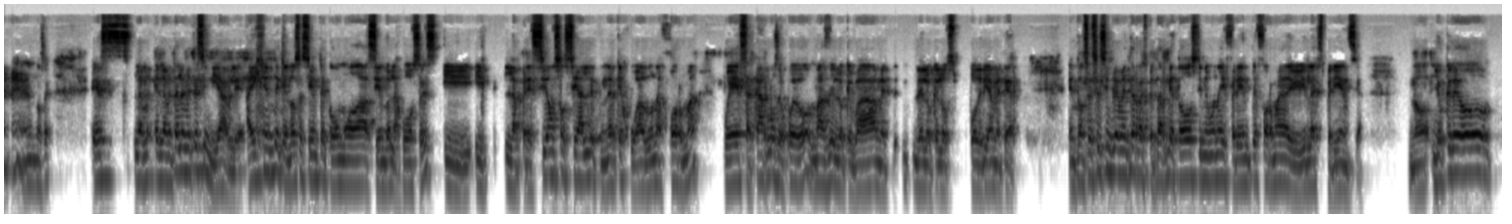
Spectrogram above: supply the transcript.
no sé, es lamentablemente es inviable. Hay gente que no se siente cómoda haciendo las voces y, y la presión social de tener que jugar de una forma puede sacarlos de juego más de lo que va de lo que los podría meter. Entonces es simplemente respetar que todos tienen una diferente forma de vivir la experiencia. ¿no? Yo creo,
